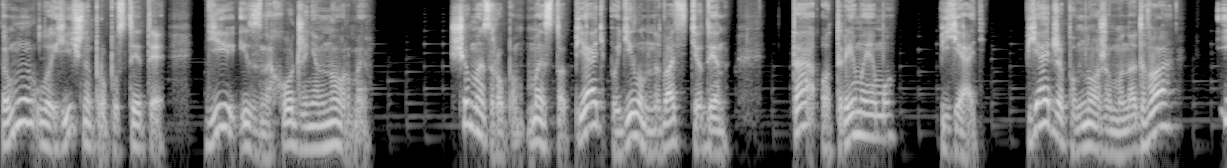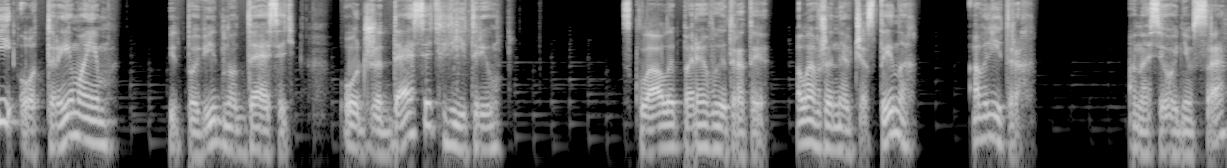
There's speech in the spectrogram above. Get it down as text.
тому логічно пропустити дію із знаходженням норми. Що ми зробимо? Ми 105 поділимо на 21 та отримаємо 5. 5 же помножимо на 2 і отримаємо відповідно 10. Отже, 10 літрів склали перевитрати, але вже не в частинах, а в літрах. А на сьогодні все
